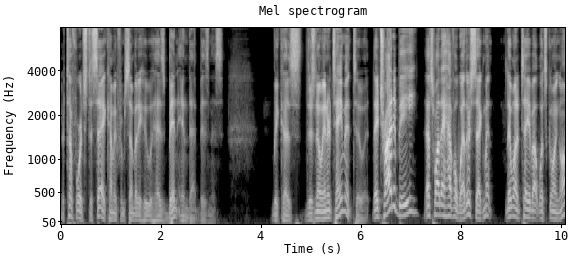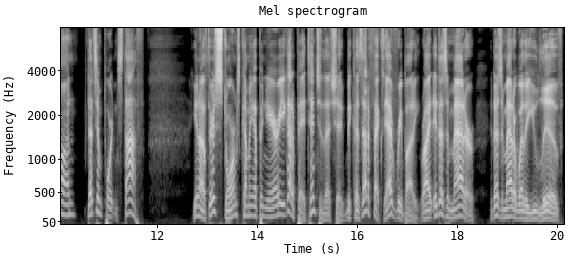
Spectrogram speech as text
They're tough words to say coming from somebody who has been in that business because there's no entertainment to it. They try to be. That's why they have a weather segment. They want to tell you about what's going on. That's important stuff. You know, if there's storms coming up in your area, you got to pay attention to that shit because that affects everybody, right? It doesn't matter. It doesn't matter whether you live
